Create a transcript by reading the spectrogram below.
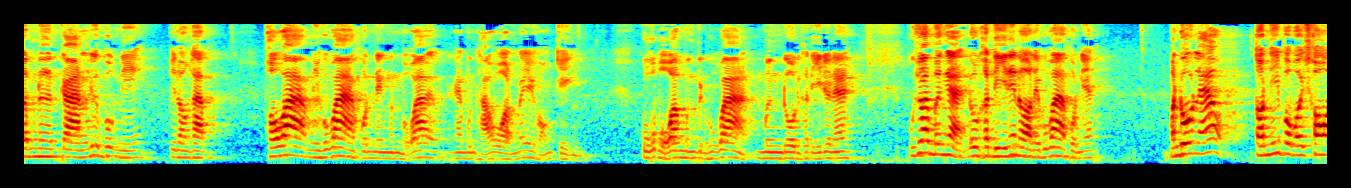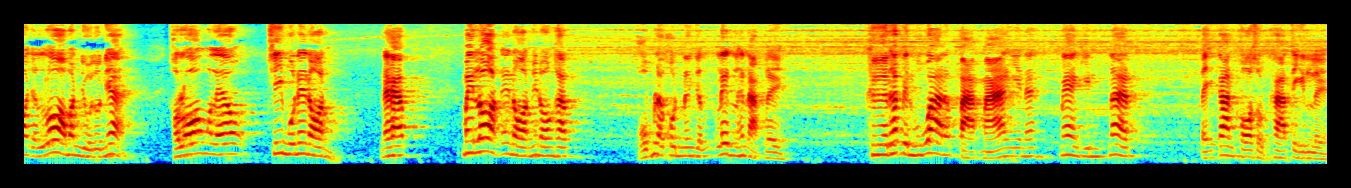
ดำเนินการเรื่องพวกนี้พี่น้องครับ เพราะว่ามีผู้ว่าคนหนึ่งมันบอกว่านายบุญถาวรไม่ใช่ของจริงกูก็บอกว่ามึงเป็นผู้ว่ามึงโดนคดีด้วยนะกูเชื่อว่ามึงอะโดนคดีแน่นอนเลยผู้ว่าคนเนี้ย มันโดนแล้ว ตอนนี้ปปชจะล่อมันอยู่ตัวเนี้ยเขาร้องมาแล้วชี้มูลแน่นอนนะครับ ไม่รอดแน่นอนพี่น้องครับ ผมแหละคนหนึงจะเล่นให้หนักเลย คือถ้าเป็นผู้ว่าปากหมาอย่างนี้นะแม่งกินหน้าเตะก้านคอสดคาตีนเลย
